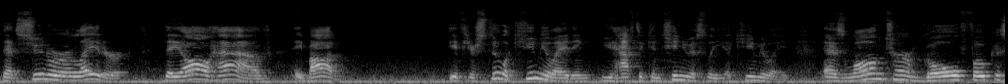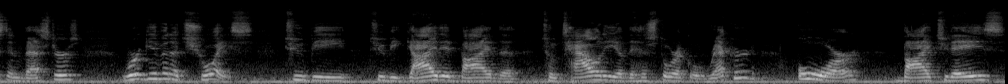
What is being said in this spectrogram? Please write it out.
that sooner or later they all have a bottom. If you're still accumulating, you have to continuously accumulate. As long term goal focused investors, we're given a choice to be, to be guided by the totality of the historical record or by today's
